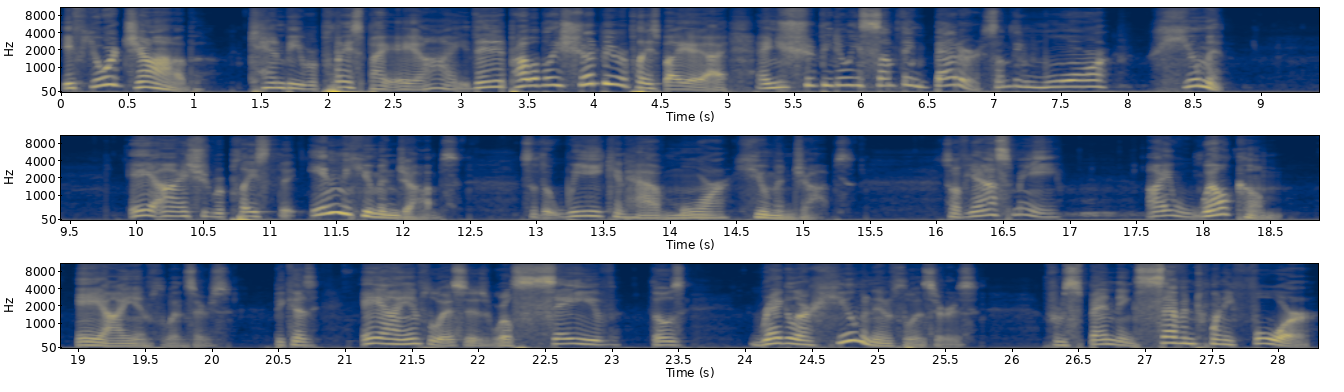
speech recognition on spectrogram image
If your job can be replaced by AI, then it probably should be replaced by AI. And you should be doing something better, something more human. AI should replace the inhuman jobs so that we can have more human jobs. So if you ask me, I welcome AI influencers because AI influencers will save those regular human influencers from spending 724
